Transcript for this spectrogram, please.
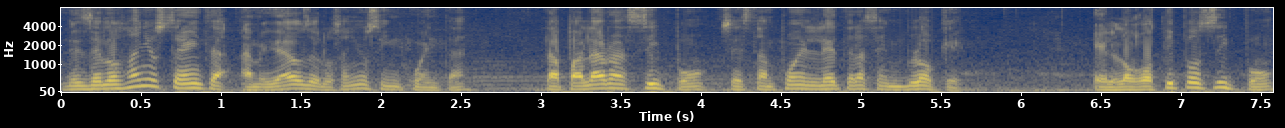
Desde los años 30 a mediados de los años 50, la palabra Zippo se estampó en letras en bloque. El logotipo Zippo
